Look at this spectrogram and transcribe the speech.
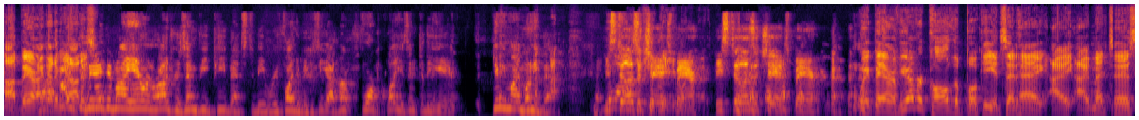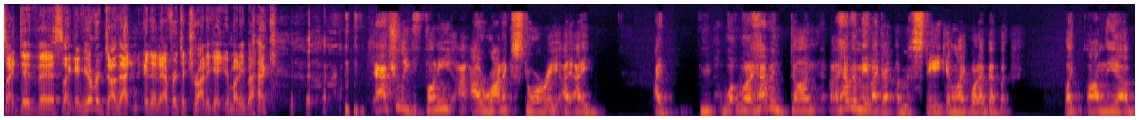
Uh, Bear, I got to be I honest. demanded my Aaron Rodgers MVP bets to be refunded because he got hurt four plays into the year. Give me my money back. He still has a chance, get your money Bear. He still has a chance, Bear. Wait, Bear, have you ever called the bookie and said, hey, I, I meant this, I did this? Like, have you ever done that in, in an effort to try to get your money back? actually funny ironic story i i, I what, what i haven't done i haven't made like a, a mistake in like what i bet but like on the uh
